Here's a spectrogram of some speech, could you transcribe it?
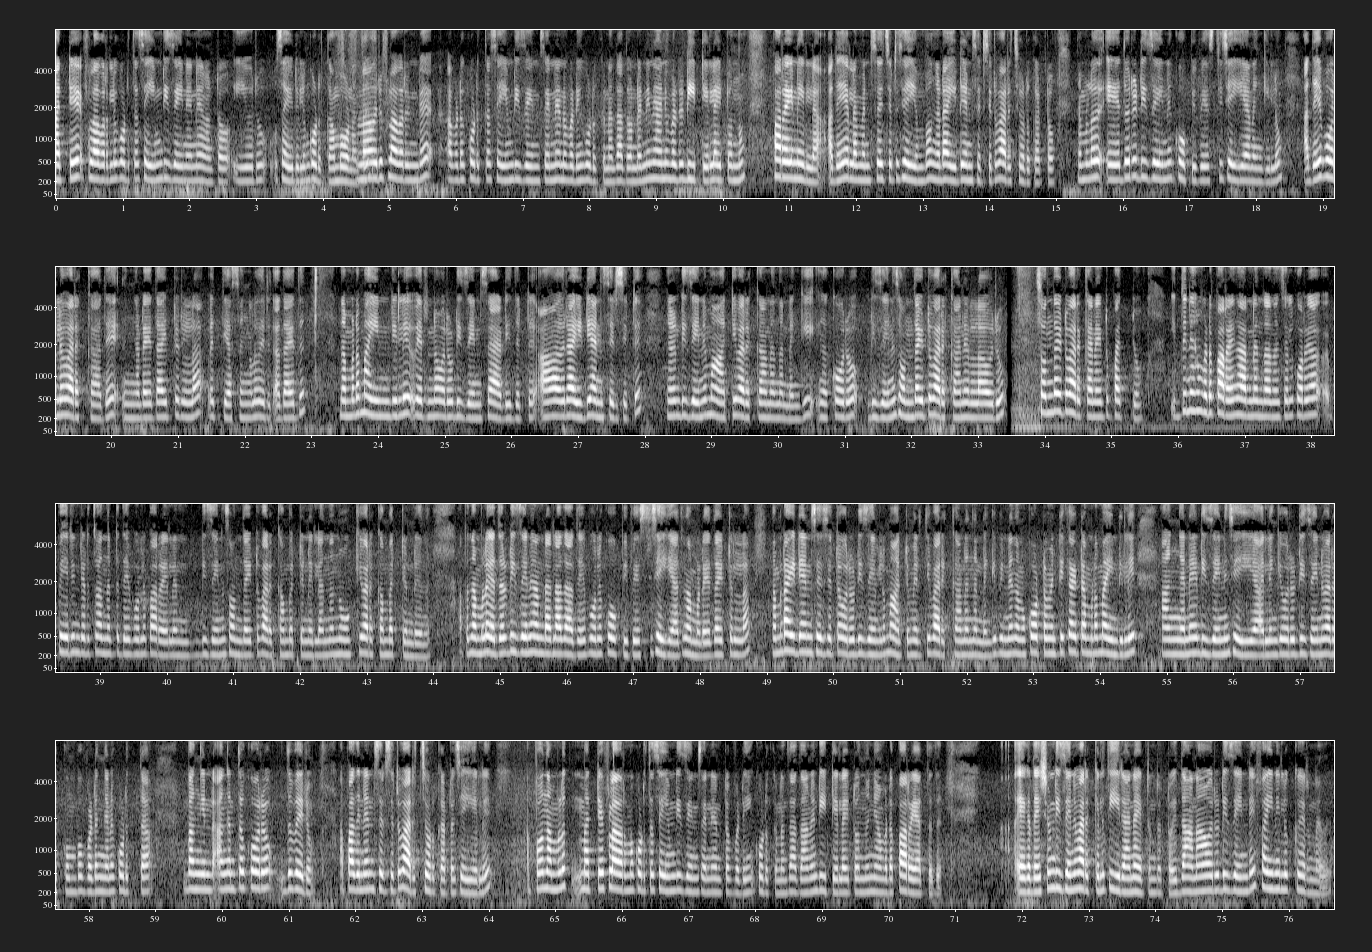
മറ്റേ ഫ്ലവറിൽ കൊടുത്ത സെയിം ഡിസൈൻ തന്നെയാണ് കേട്ടോ ഈ ഒരു സൈഡിലും കൊടുക്കാൻ പോകണത് ആ ഒരു ഫ്ലവറിന്റെ അവിടെ കൊടുത്ത സെയിം ഡിസൈൻസ് തന്നെയാണ് ഇവിടെയും കൊടുക്കുന്നത് അതുകൊണ്ട് തന്നെ ഞാൻ ഇവിടെ ഡീറ്റെയിൽ ആയിട്ടൊന്നും പറയണില്ല. അതേ എലമെന്റ്സ് വെച്ചിട്ട് ചെയ്യുമ്പോൾ നിങ്ങളുടെ ഐഡിയ അനുസരിച്ചിട്ട് വരച്ചു കൊടുക്കാം കേട്ടോ നമ്മൾ ഏതൊരു ഡിസൈന് കോപ്പി പേസ്റ്റ് ചെയ്യുകയാണെങ്കിലും അതേപോലെ വരക്കാതെ നിങ്ങളുടേതായിട്ടുള്ള വ്യത്യാസങ്ങൾ വരും അതായത് നമ്മുടെ മൈൻഡിൽ വരുന്ന ഓരോ ഡിസൈൻസ് ആഡ് ചെയ്തിട്ട് ആ ഒരു ഐഡിയ അനുസരിച്ചിട്ട് നിങ്ങൾ ഡിസൈന് മാറ്റി വരക്കുകയാണെന്നുണ്ടെങ്കിൽ നിങ്ങൾക്ക് ഓരോ ഡിസൈന് സ്വന്തമായിട്ട് വരക്കാനുള്ള ഒരു സ്വന്തമായിട്ട് വരക്കാനായിട്ട് പറ്റും. ഇത് ഞാൻ ഇവിടെ പറയാൻ കാരണം എന്താണെന്ന് വെച്ചാൽ കുറേ പേരിന്റെ അടുത്ത് വന്നിട്ട് ഇതേപോലെ പറയലുണ്ട് ഡിസൈൻ സ്വന്തമായിട്ട് വരക്കാൻ പറ്റണില്ല എന്നാൽ നോക്കി വരക്കാൻ പറ്റുന്നുണ്ടെന്ന്. അപ്പോൾ നമ്മൾ ഏതൊരു ഡിസൈൻ കണ്ടാലും അത് അതേപോലെ കോപ്പി പേസ്റ്റ് ചെയ്യാതെ നമ്മുടേതായിട്ടുള്ള നമ്മുടെ ഐഡിയ അനുസരിച്ചിട്ട് ഓരോ ഡിസൈനിലും മാറ്റം വരുത്തി വരക്കുകയാണെന്നുണ്ടെങ്കിൽ പിന്നെ നമുക്ക് ഓട്ടോമാറ്റിക്കായിട്ട് നമ്മുടെ മൈൻഡിൽ അങ്ങനെ ഡിസൈൻ ചെയ്യുക. അല്ലെങ്കിൽ ഓരോ ഡിസൈൻ വരക്കുമ്പോൾ ഇവിടെ ഇങ്ങനെ കൊടുത്ത ഭംഗി അങ്ങനത്തെ ഒക്കെ ഓരോ ഇത് വരും. അപ്പോൾ അതിനനുസരിച്ചിട്ട് വരച്ചു കൊടുക്കാം കേട്ടോ ചെയ്യൽ അപ്പോൾ നമ്മൾ മറ്റേ ഫ്ലവർമ കൊടുത്ത സെയിം ഡിസൈൻസ് തന്നെയാണ് ഇവിടെയും കൊടുക്കുന്നത്. അതാണ് ഡീറ്റെയിൽ ആയിട്ടൊന്നും ഞാൻ ഇവിടെ പറയാത്തത്. ഏകദേശം ഡിസൈൻ വരക്കൽ തീരാനായിട്ടുണ്ട് കേട്ടോ ഇതാണ് ആ ഒരു ഡിസൈനിന്റെ ഫൈനൽ ലുക്ക് വരുന്നത്.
